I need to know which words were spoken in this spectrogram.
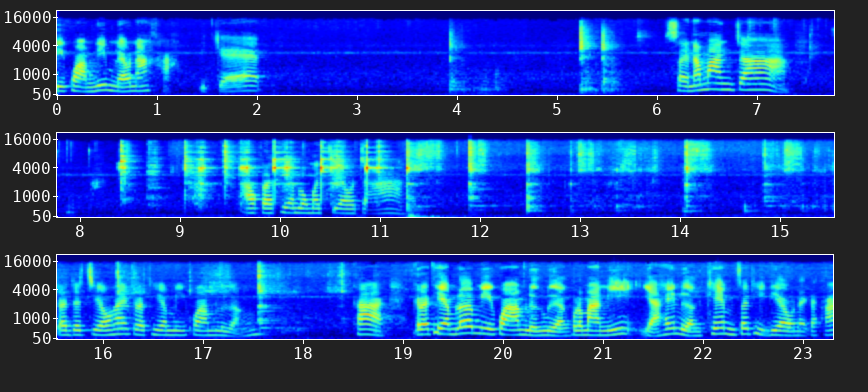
มีความนิ่มแล้วนะค่ะ ปิดแก๊สใส่น้ำมันจ้า เอากระเทียมลงมาเจียวจ้า การจะเจียวให้กระเทียมมีความเหลือง ค่ะ กระเทียมเริ่มมีความเหลืองๆประมาณนี้ อย่าให้เหลืองเข้มซะทีเดียวในกระทะ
